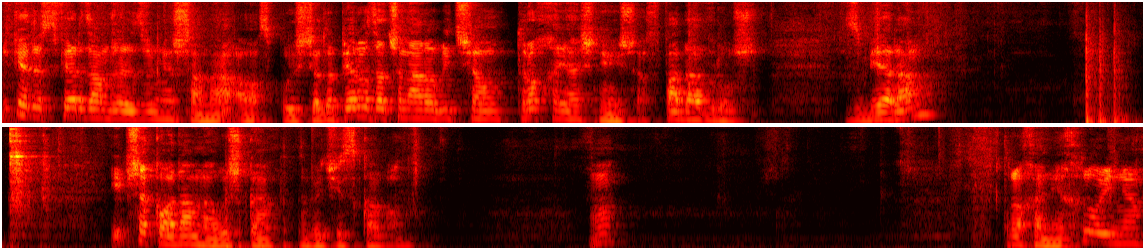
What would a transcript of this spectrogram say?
I kiedy stwierdzam, że jest wymieszana, o spójrzcie, dopiero zaczyna robić się trochę jaśniejsza, wpada w róż. Zbieram i przekładam na łyżkę wyciskową. O. Trochę niechlujnie.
